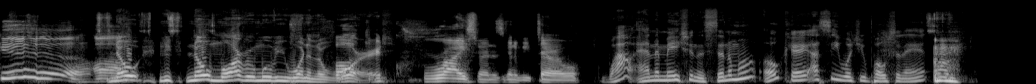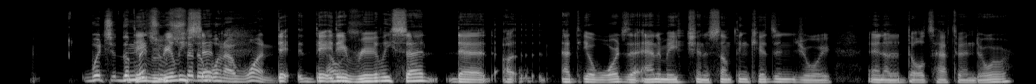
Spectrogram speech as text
Good. Oh, No, no Marvel movie won an fuck award. Christ, man, it's going to be terrible. Wow, animation and cinema. Okay, I see what you posted, Ant. Which the They Mitchell really should have said- won. I won. They they, they was- really said that uh, at the awards that animation is something kids enjoy and adults have to endure.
